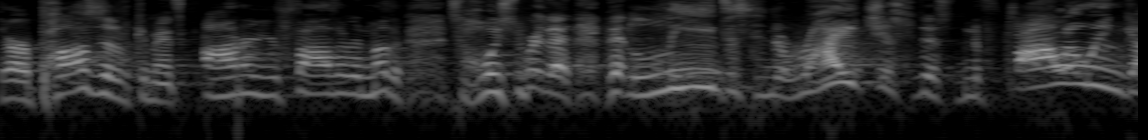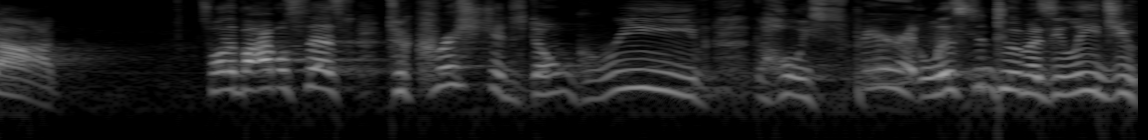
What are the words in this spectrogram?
There are positive commands honor your father and mother. It's the Holy Spirit that, that leads us into righteousness, into following God. That's why the Bible says to Christians, don't grieve the Holy Spirit. Listen to him as he leads you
